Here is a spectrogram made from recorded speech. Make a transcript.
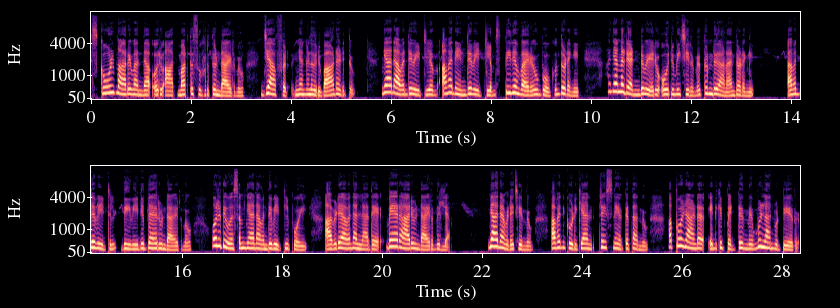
സ്കൂൾ മാറി വന്ന ഒരു ആത്മാർത്ഥ സുഹൃത്തുണ്ടായിരുന്നു. ജാഫർ ഞങ്ങൾ ഒരുപാട് അടുത്തു. ഞാൻ അവന്റെ വീട്ടിലും അവൻ എന്റെ വീട്ടിലും സ്ഥിരം വരവും പോക്കും തുടങ്ങി. ഞങ്ങൾ രണ്ടുപേരും ഒരുമിച്ചിരുന്ന് തുണ്ട് കാണാൻ തുടങ്ങി. അവന്റെ വീട്ടിൽ ഡി വി ഡി പ്ലെയർ ഉണ്ടായിരുന്നു. ഒരു ദിവസം ഞാൻ അവന്റെ വീട്ടിൽ പോയി. അവിടെ അവനല്ലാതെ വേറെ ആരും ഉണ്ടായിരുന്നില്ല. ഞാൻ അവിടെ ചെന്നു. അവൻ കുടിക്കാൻ രസ്നയൊക്കെ തന്നു. അപ്പോഴാണ് എനിക്ക് പെട്ടെന്ന് മുള്ളാൻ മുട്ടിയത്.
